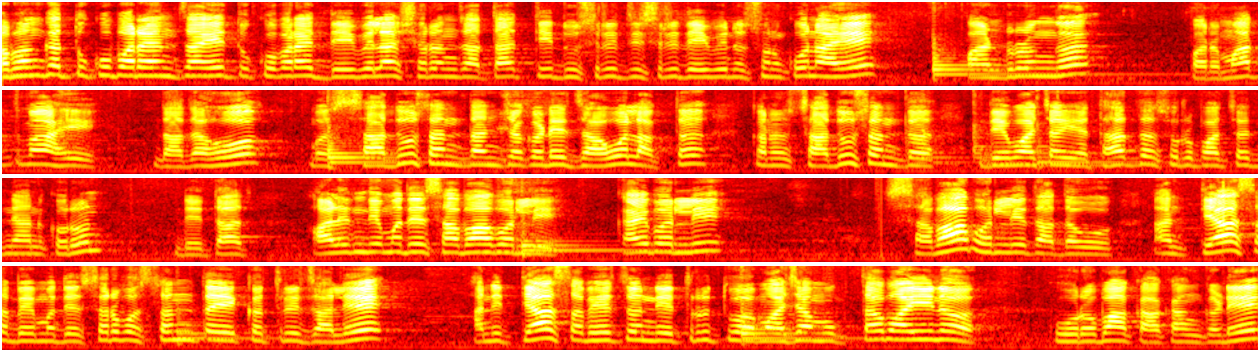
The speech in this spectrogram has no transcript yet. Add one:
अभंग तुकोबारायांचा आहे. तुकोबाराय देवीला शरण जातात. ती दुसरी तिसरी देवी नसून कोण आहे? पांडुरंग परमात्मा आहे. दादा हो बस साधू संतांच्याकडे जावं लागतं कारण साधू संत देवाच्या यथार्थ स्वरूपाचं ज्ञान करून देतात. आळंदीमध्ये सभा भरली. काय भरली? सभा भरली दादा हो. आणि त्या सभेमध्ये सर्व संत एकत्रित झाले आणि त्या सभेचं नेतृत्व माझ्या मुक्ताबाईनं गोरोबा काकांकडे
